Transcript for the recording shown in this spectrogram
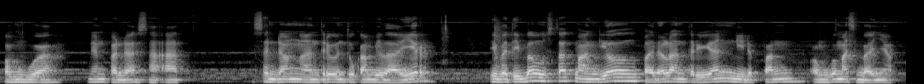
om gua. Dan pada saat sedang ngantri untuk ambil air, tiba-tiba Ustadz manggil pada lantrian di depan om gua masih banyak.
